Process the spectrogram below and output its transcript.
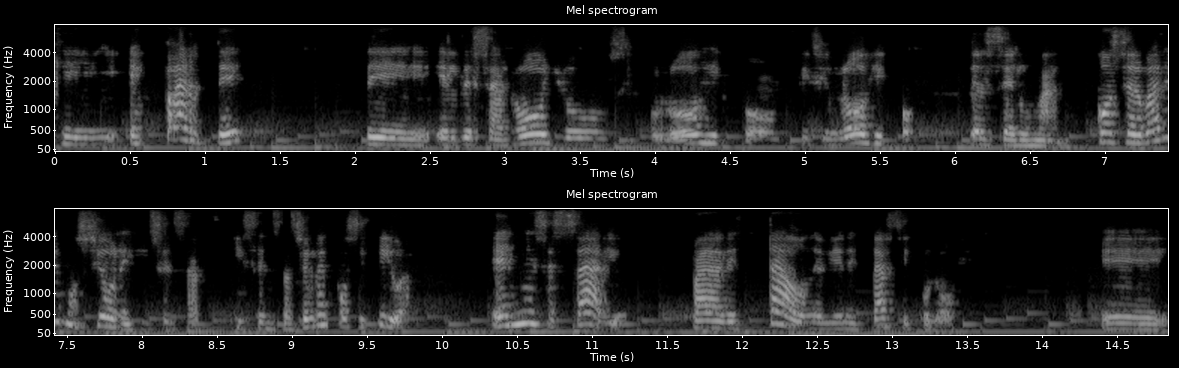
que es parte del desarrollo psicológico, fisiológico del ser humano. Conservar emociones y, sensaciones positivas es necesario para el estado de bienestar psicológico. Eh,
